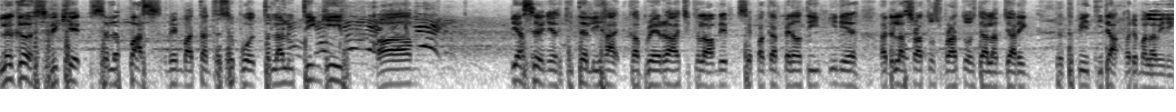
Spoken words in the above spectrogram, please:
lega sedikit selepas rembatan tersebut terlalu tinggi. Um, biasanya kita lihat Cabrera jika ambil sepakan penalti ini adalah 100% dalam jaring tetapi tidak pada malam ini.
